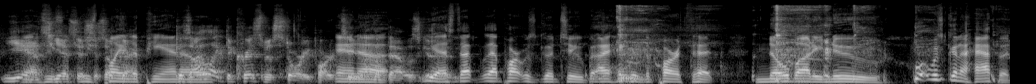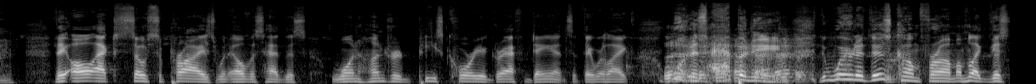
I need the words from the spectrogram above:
yes, he's- yes, he's yes, playing okay. the piano. Because I like the Christmas story part too. And I uh, thought that was good. yes, that that part was good too. But I hated the part that nobody knew what was going to happen. They all act so surprised when Elvis had this 100 piece choreographed dance that they were like, "What is happening? Where did this come from?" I'm like, "This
